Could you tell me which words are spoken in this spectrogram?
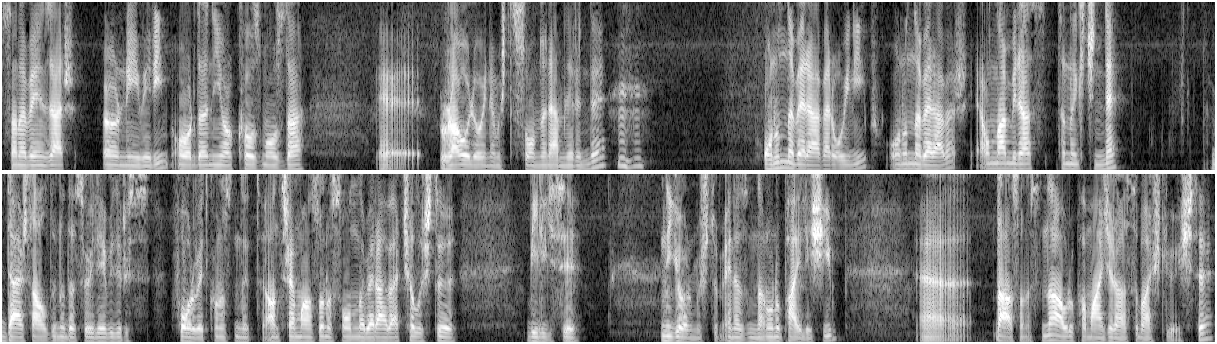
sana benzer örneği vereyim. Orada New York Cosmos'da e, Raul oynamıştı son dönemlerinde. Hı hı. Onunla beraber oynayıp onunla beraber yani ondan biraz tırnak içinde ders aldığını da söyleyebiliriz. Forvet konusunda antrenman sonrası onunla beraber çalıştığı bilgisini görmüştüm. En azından onu paylaşayım. Ee, daha sonrasında Avrupa macerası başlıyor işte.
